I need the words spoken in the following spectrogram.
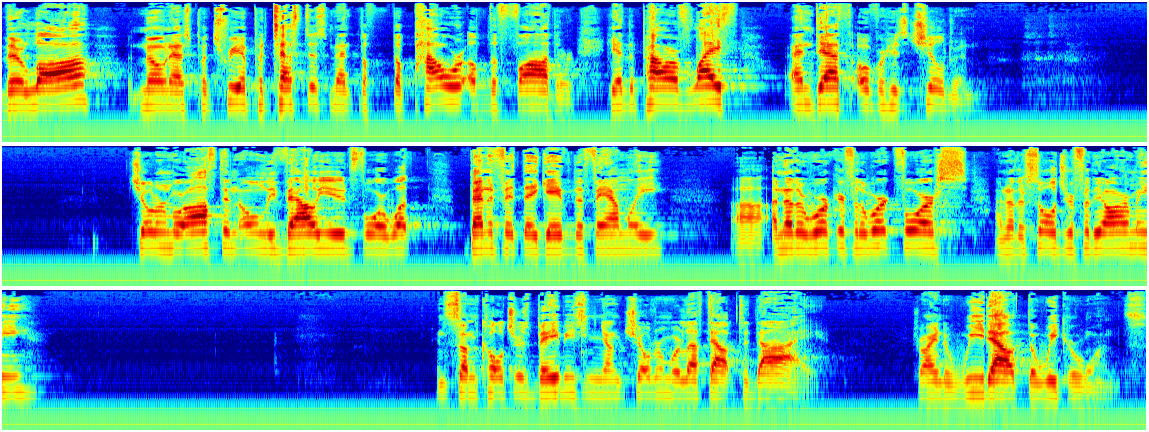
Their law, known as patria potestas, meant the, the power of the father. He had the power of life and death over his children. Children were often only valued for what benefit they gave the family. Uh, another worker for the workforce, another soldier for the army, in some cultures, babies and young children were left out to die, trying to weed out the weaker ones.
